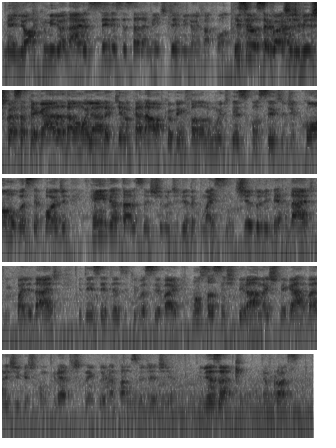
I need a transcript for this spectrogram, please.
melhor que o milionário sem necessariamente ter milhões na conta. E se você gosta de vídeos com essa pegada, dá uma olhada aqui no canal, porque eu venho falando muito desse conceito de como você pode reinventar o seu estilo de vida com mais sentido, liberdade e qualidade. E tenho certeza que você vai não só se inspirar, mas pegar várias dicas concretas para implementar no seu dia a dia. Beleza? Até a próxima!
